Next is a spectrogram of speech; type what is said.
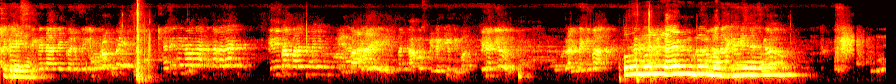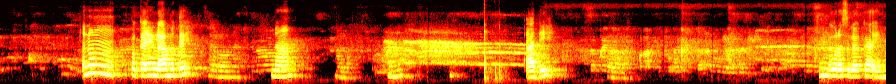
Sige lang. Umulan, bumagyo. Anong pagkain nila te? Na? Ano? Adi? Anong oras sila kain?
